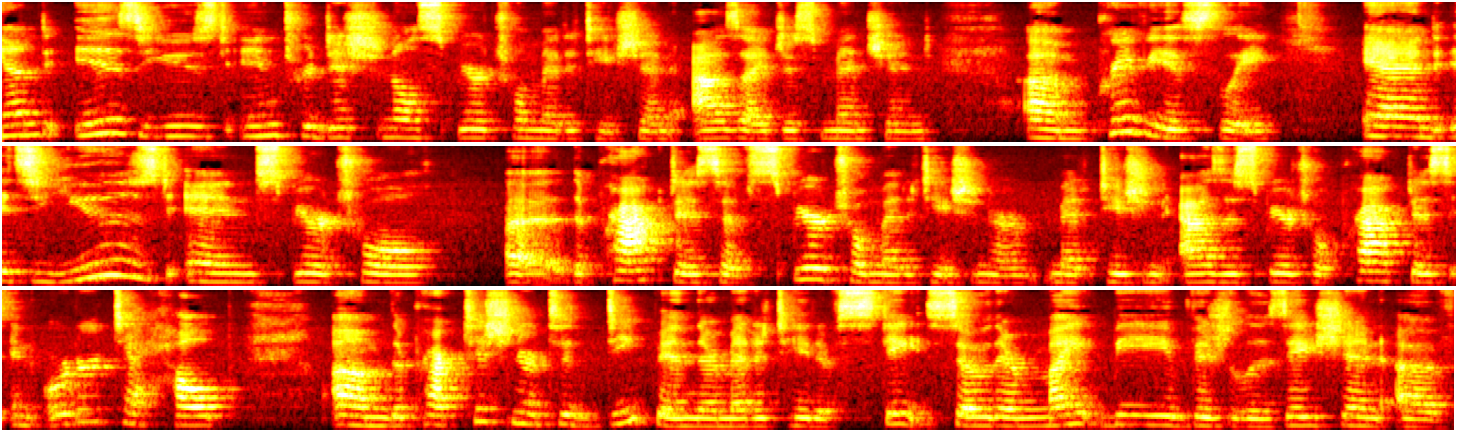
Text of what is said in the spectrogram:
and is used in traditional spiritual meditation, as I just mentioned um, previously, and it's used in spiritual. Uh, the practice of spiritual meditation or meditation as a spiritual practice in order to help um, the practitioner to deepen their meditative state. So there might be visualization of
